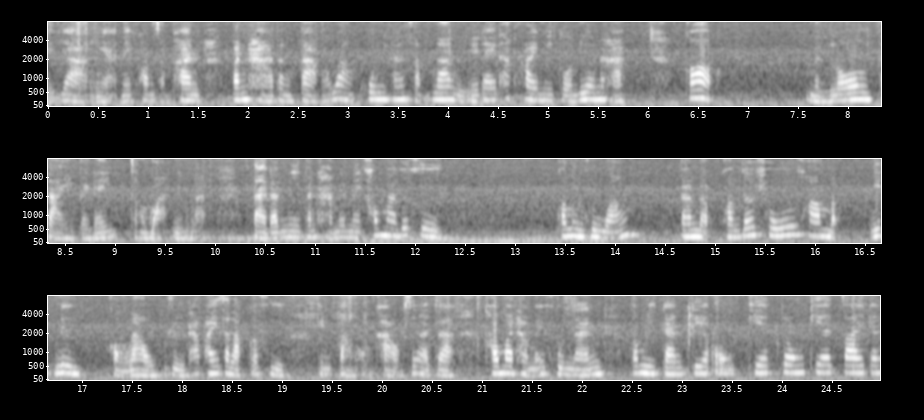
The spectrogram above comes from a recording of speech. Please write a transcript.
ลาย ๆ อย่างเนี่ยในความสัมพันธ์ปัญหาต่าง ๆ ระหว่างคุณการสับล่างหรือใดๆถ้าใครมีตัวเลือกนะคะ ก็ เหมือนโล่งใจไปได้จังหวะหนึ่งละแต่ดันมีปัญหาใหม่ๆเข้ามาก็คือ ความหึงหวง การแบบความเจ้าชู้ความแบบนิดนึงของเรา หรือถ้าไพ่สลับก็คือเป็นฝั่งของเขา ซึ่งอาจจะเข้ามาทำให้คุณนั้น ต้องมีการเคลียร์องค์เคลียร์ตรงเคลียร์ใจกัน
